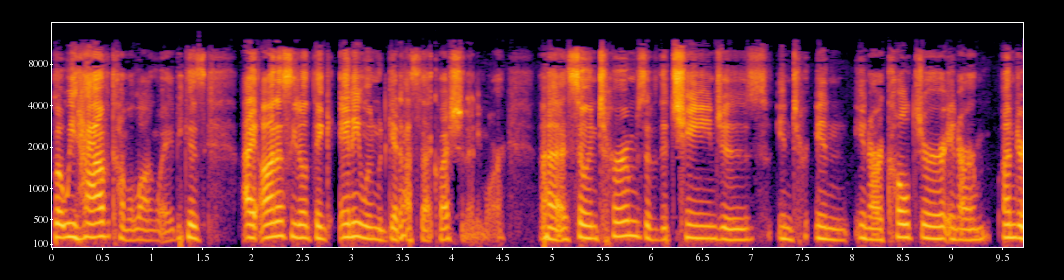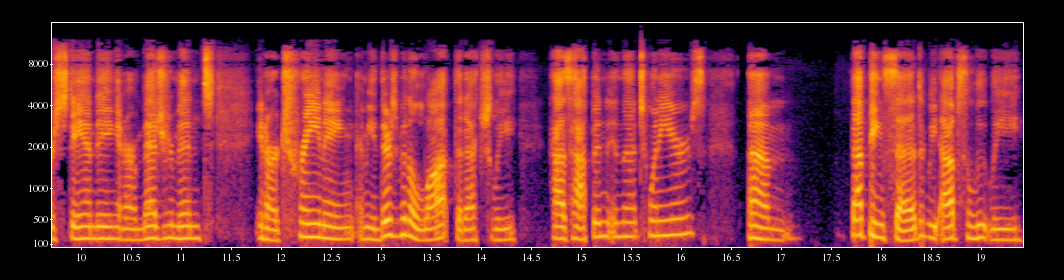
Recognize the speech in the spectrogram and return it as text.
but we have come a long way because I honestly don't think anyone would get asked that question anymore. Uh, so in terms of the changes in, in, in our culture, in our understanding, in our measurement, in our training, I mean, there's been a lot that actually has happened in that 20 years. Um, that being said, we absolutely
